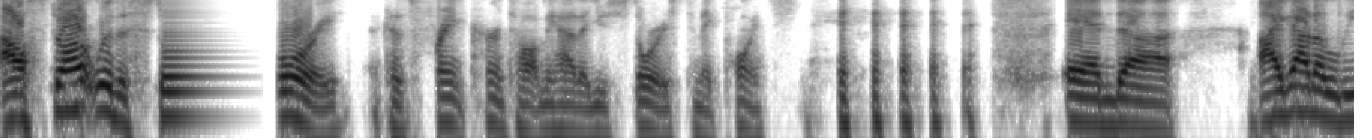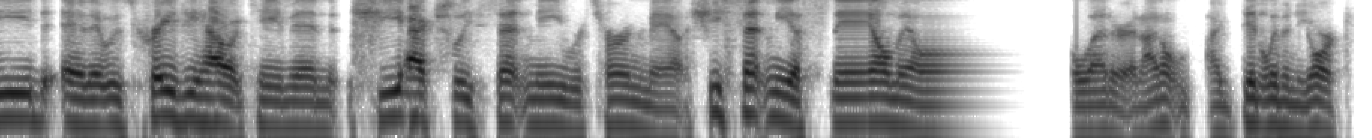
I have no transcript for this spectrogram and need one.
i'll start with a story because frank kern taught me how to use stories to make points. And uh, i got a lead and it was crazy how it came in. She actually sent me return mail she sent me a snail mail letter and i don't i didn't live in new york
